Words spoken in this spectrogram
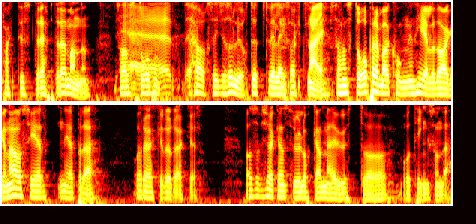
faktisk drepte den mannen. Så han står på Eh, Det høres ikke så lurt ut, ville jeg sagt. Nei, så han står på den balkongen hele dagene og ser ned på det. Og røker og røker. Og så forsøker hans fru lokke han med ut og, og ting som det.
